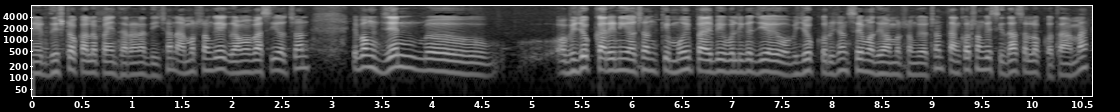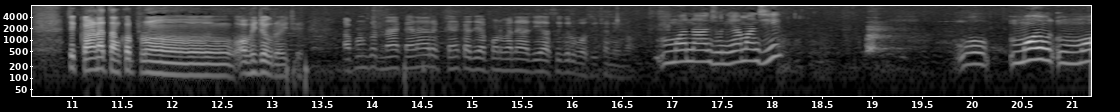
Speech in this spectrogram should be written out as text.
ନିର୍ଦ୍ଦିଷ୍ଟ କାଳ ପାଇଁ ଧାରଣା ଦେଇଛନ୍ ଆମର ସଙ୍ଗେ ଗ୍ରାମବାସୀ ଅଛନ୍ ଏବଂ ଯେନ୍ ଅଭିଯୋଗକାରିଣୀ ଅଛନ୍ କି ମୁଇଁ ପାଇବି ବୋଲିକି ଯିଏ ଅଭିଯୋଗ କରୁଛନ୍ ସେ ମଧ୍ୟ ଆମର ସଙ୍ଗେ ଅଛନ୍ ତାଙ୍କର ସଙ୍ଗେ ସିଧାସଳଖ କଥା ଆମେ ଯେ କାଣା ତାଙ୍କର ଅଭିଯୋଗ ରହିଛେ ଆପଣଙ୍କର ନାଁ କାଣା ଆର୍ କାଁ କାଜି ଆପଣମାନେ ଆଜି ଆସିକରି ବସିଛନ୍ ଇନ ମୋ ନାଁ ଝୁନିଆ ମାଝୀ ମୋ ମୋ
